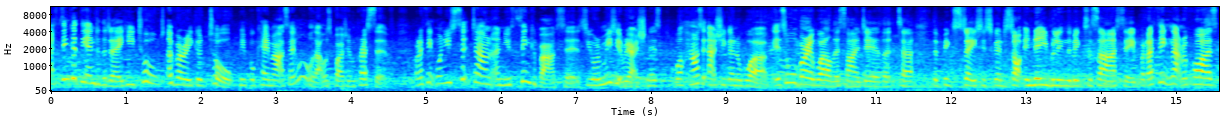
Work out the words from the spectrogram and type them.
I think at the end of the day, he talked a very good talk. People came out saying, oh, that was quite impressive. But I think when you sit down and you think about it, your immediate reaction is, well, how's it actually going to work? It's all very well this idea that uh, the big state is going to start enabling the big society, but I think that requires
